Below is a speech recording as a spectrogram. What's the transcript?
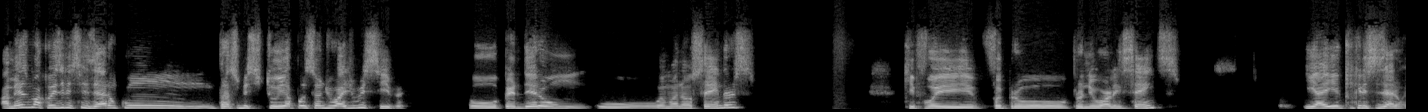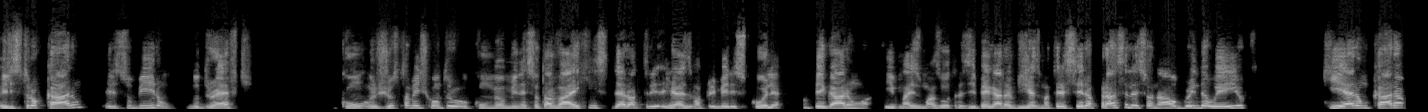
A mesma coisa eles fizeram com para substituir a posição de wide receiver. O, perderam o Emmanuel Sanders, que foi, foi para o New Orleans Saints. E aí o que, que eles fizeram? Eles trocaram, eles subiram no draft com, justamente contra, com o meu Minnesota Vikings, deram a 31 escolha, pegaram e mais umas outras, e pegaram a 23 para selecionar o Brandon Ayuk, que era um cara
